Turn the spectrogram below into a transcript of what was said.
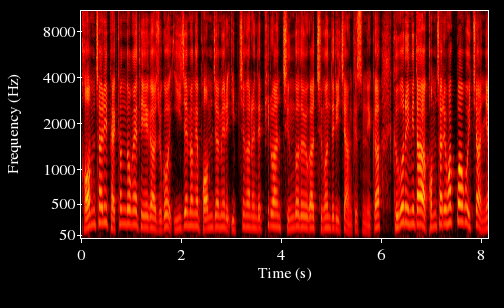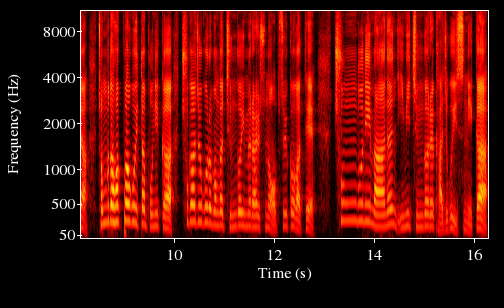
검찰이 백현동에 대해 가지고 이재명의 범죄 혐의를 입증하는 데 필요한 증거들과 증언들이 있지 않겠습니까? 그걸 이미 다 검찰이 확보하고 있지 않냐? 전부 다 확보하고 있다 보니까 추가적으로 뭔가 증거 인멸을 할 수는 없을 것 같아. 충분히 많은 이미 증거를 가지고 있으니까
